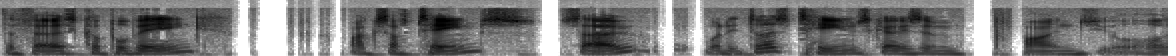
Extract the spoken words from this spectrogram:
The first couple being Microsoft Teams. So what it does Teams goes and finds your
